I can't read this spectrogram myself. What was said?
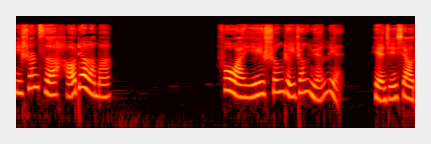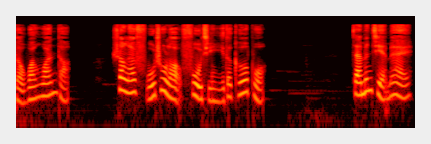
你身子好点了吗？傅婉仪生着一张圆脸，眼睛笑得弯弯的，上来扶住了傅锦仪的胳膊。咱们姐妹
